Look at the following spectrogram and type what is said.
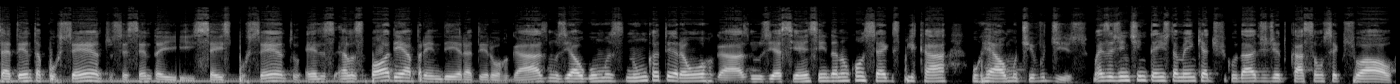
70%, 66%, eles, elas podem aprender a ter orgasmos e algumas nunca terão orgasmos e a ciência ainda não consegue explicar o real motivo disso. Mas a gente entende também que a dificuldade de educação sexual,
